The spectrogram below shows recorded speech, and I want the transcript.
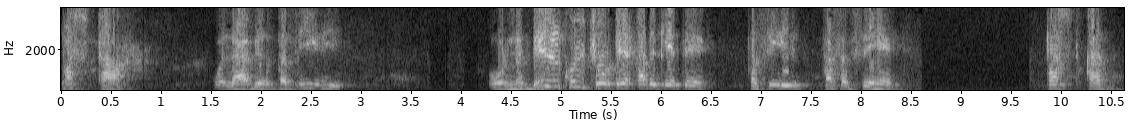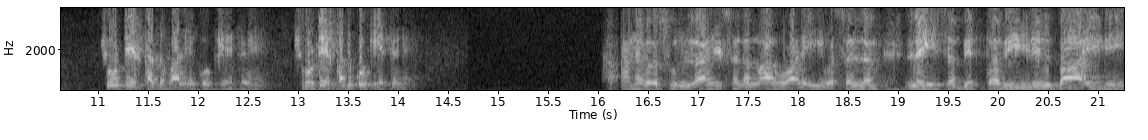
پس تھا۔ ولا بالقصیر اور نہ بالکل چھوٹے قد کے تھے۔ قصیر حسد سے ہیں۔ پست قد، چھوٹے قد والے کو کہتے ہیں۔ چھوٹے قد کو کہتے ہیں۔ انا رسول اللہ صلی اللہ علیہ وسلم، لیس بالطویل البائنی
